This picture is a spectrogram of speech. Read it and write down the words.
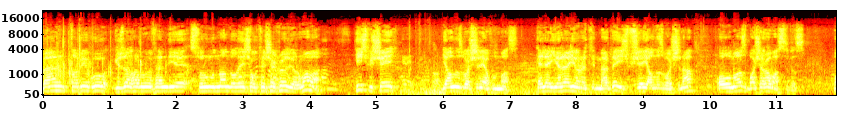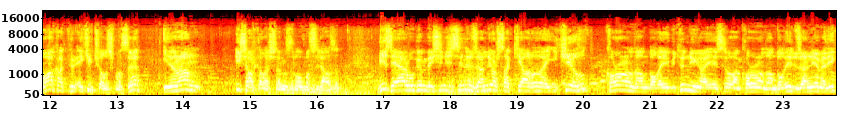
Ben tabii bu güzel hanımefendiye sunumundan dolayı çok teşekkür ediyorum ama hiçbir şey yalnız başına yapılmaz. Hele yerel yönetimlerde hiçbir şey yalnız başına olmaz, başaramazsınız. Muhakkak bir ekip çalışması, inanan iş arkadaşlarınızın olması lazım. Biz eğer bugün beşincisini düzenliyorsak ki arada iki yıl koronadan dolayı bütün dünyayı esir alan koronadan dolayı düzenleyemedik.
